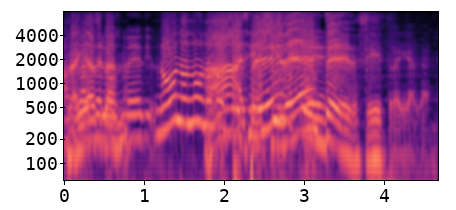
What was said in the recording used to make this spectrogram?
¿Traías hablar de los medios. No, no, no, no. ah, el el presidente. Sí, traía ganas.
